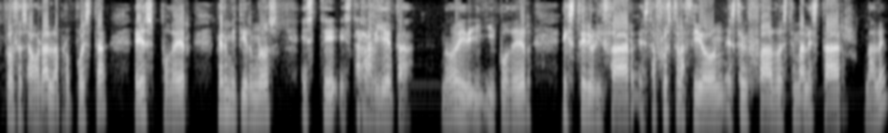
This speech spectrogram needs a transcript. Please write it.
Entonces ahora la propuesta es poder permitirnos este, esta rabieta, ¿no? Y, poder exteriorizar esta frustración, este enfado, este malestar, ¿vale?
